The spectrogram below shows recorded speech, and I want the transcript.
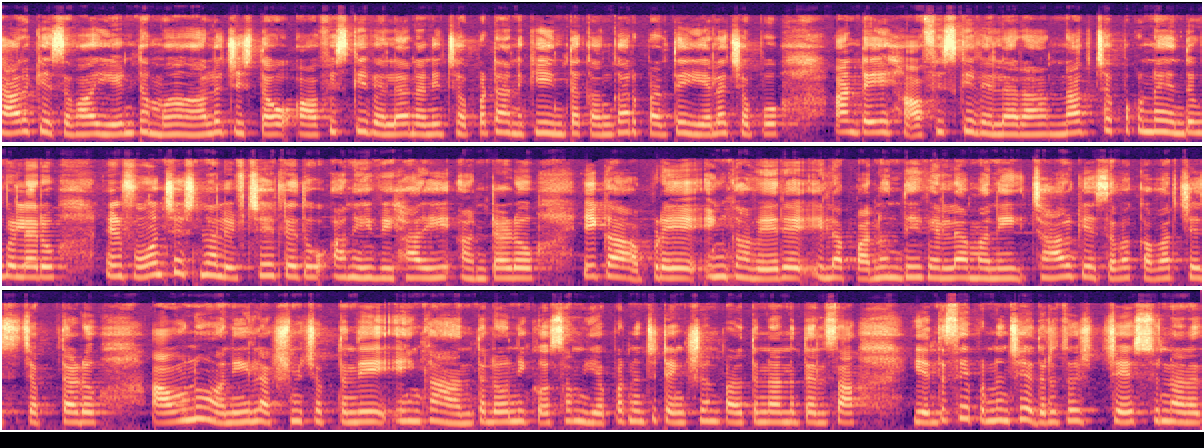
చారుకేశవ ఏంటమ్మా ఆలోచిస్తావు? ఆఫీస్కి వెళ్ళానని చెప్పడానికి ఇంత కంగారు పడితే ఎలా చెప్పు? అంటే ఆఫీస్కి వెళ్ళారా? నాకు చెప్పకుండా ఎందుకు వెళ్ళారు? నేను ఫోన్ చేసినా లిఫ్ట్ చేయట్లేదు అని విహారీ అంటాడు. ఇక అప్పుడే ఇంకా వేరే ఇలా పనుంది వెళ్ళామని చారు కేశవ కవర్ చేసి చెప్తాడు. అవును అని లక్ష్మి చెప్తుంది. ఇంకా అంతలో నీకోసం ఎప్పటి నుంచి టెన్షన్ పడుతున్నానో తెలుసా? ఎంతసేపు నుంచి ఎదురు చూ-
